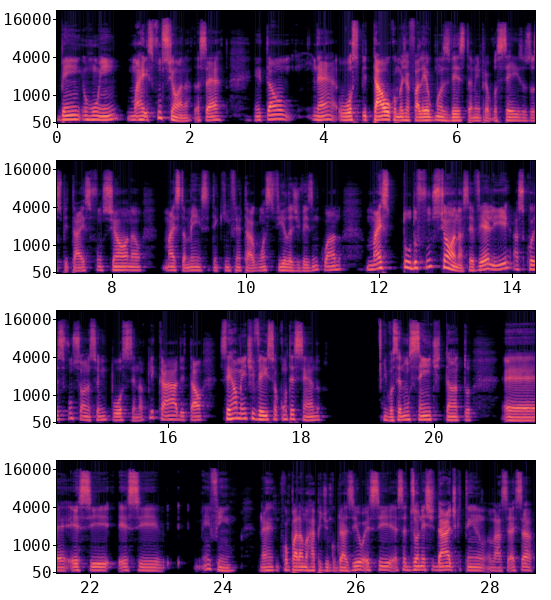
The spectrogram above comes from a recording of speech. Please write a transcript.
bem ruim, mas funciona, tá certo? Então, né, o hospital, como eu já falei algumas vezes também para vocês, os hospitais funcionam, mas também você tem que enfrentar algumas filas de vez em quando, mas tudo funciona. Você vê ali, as coisas funcionam, seu imposto sendo aplicado e tal. Você realmente vê isso acontecendo e você não sente tanto é, esse, esse, enfim, né, comparando rapidinho com o Brasil, esse, essa desonestidade que tem lá, essa,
